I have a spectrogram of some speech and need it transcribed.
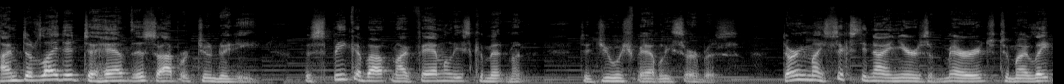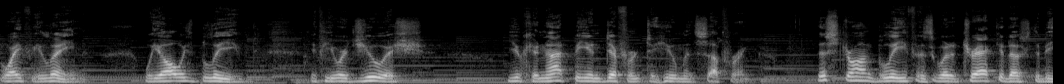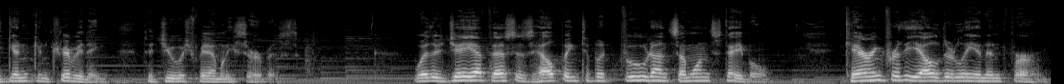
I'm delighted to have this opportunity to speak about my family's commitment to Jewish family service. During my 69 years of marriage to my late wife Elayne, we always believed if you are Jewish, you cannot be indifferent to human suffering. This strong belief is what attracted us to begin contributing to Jewish family service. Whether JFS is helping to put food on someone's table, caring for the elderly and infirm,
